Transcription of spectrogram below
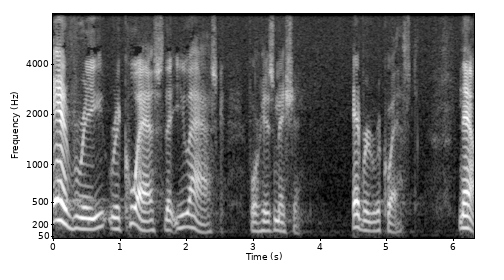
every request that you ask for His mission. Every request. Now,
